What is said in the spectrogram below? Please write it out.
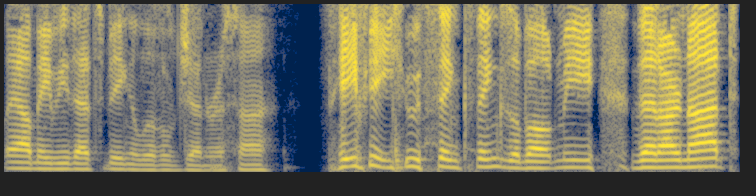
Well, maybe that's being a little generous, huh? Maybe you think things about me that are not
